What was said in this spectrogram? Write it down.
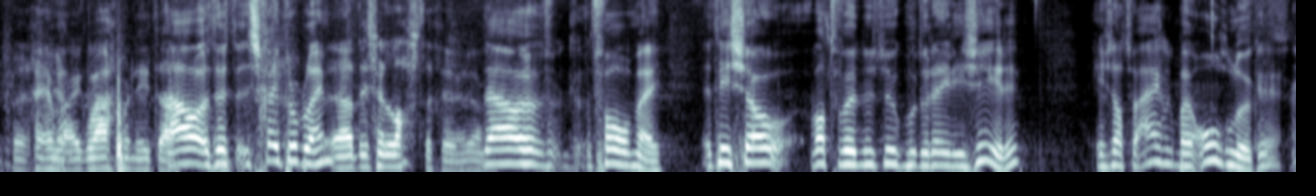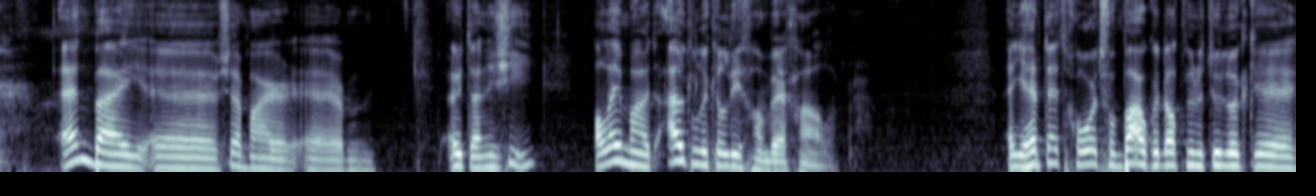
vergeet maar, ik waag me niet aan. Nou, het, is geen probleem. Ja, het is een lastige. Ja. Nou, het valt mee. Het is zo, wat we natuurlijk moeten realiseren is dat we eigenlijk bij ongelukken en bij uh, zeg maar, um, euthanasie alleen maar het uiterlijke lichaam weghalen. En je hebt net gehoord van Bouke dat we natuurlijk uh, uh,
